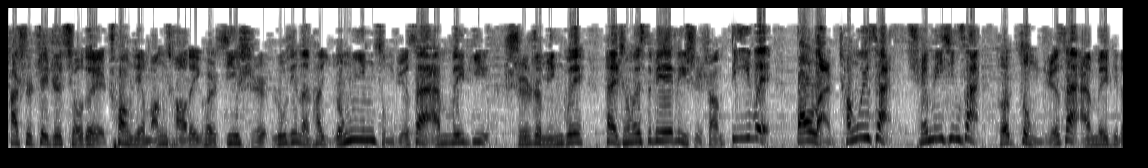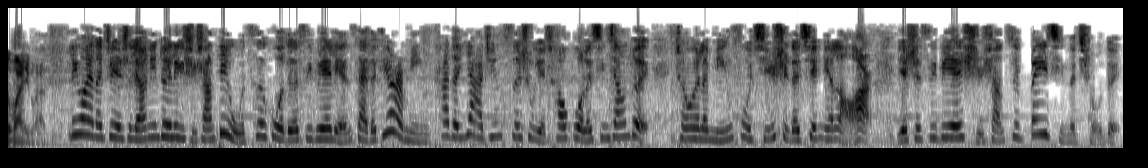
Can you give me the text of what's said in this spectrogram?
他是这支球队创建王朝的一块基石。如今呢，他荣膺总决赛 MVP，实至名归。他也成为 CBA 历史上第一位包揽常规赛、全明星赛和总决赛 MVP 的外援。另外呢，这也是辽宁队历史上第五次获得 CBA 联赛的第二名，他的亚军次数也超过了新疆队，成为了名副其实的千年老二，也是 CBA 史上最悲情的球队。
